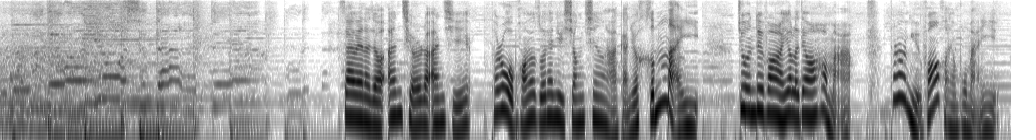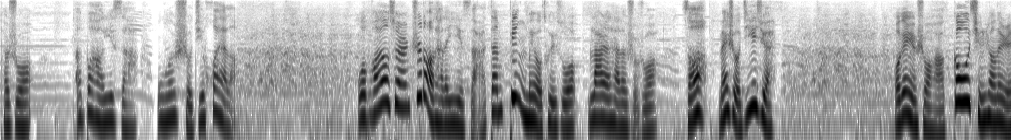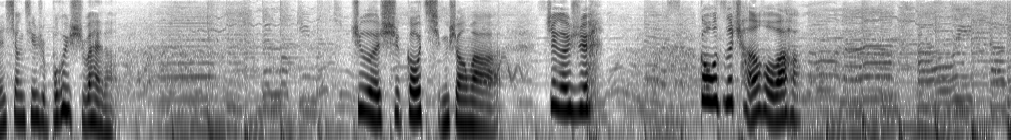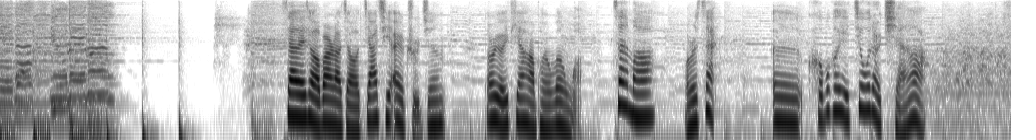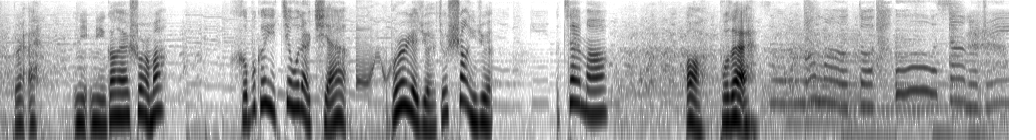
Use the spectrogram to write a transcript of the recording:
下一位呢叫安琪儿的安琪，他说我朋友昨天去相亲啊，感觉很满意，就问对方啊要了电话号码，但是女方好像不满意，他说。啊，不好意思啊，我手机坏了。我朋友虽然知道他的意思啊，但并没有退缩，拉着他的手说：“走，买手机去。”我跟你说哈，高情商的人相亲是不会失败的。这是高情商吗？这个是高资产，好吧？下一位小伙伴呢叫佳期爱纸巾。他说有一天哈，朋友问我在吗？我说在。呃，可不可以借我点钱啊？不是，哎，你你刚才说什么？可不可以借我点钱？不是这句，就上一句，在吗？哦，不在。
